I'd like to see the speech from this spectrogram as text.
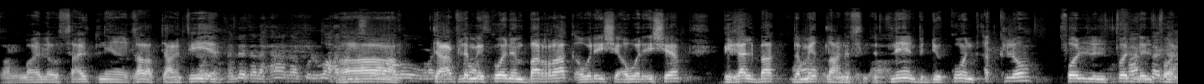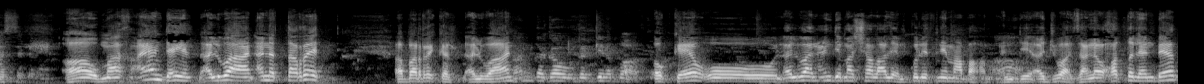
والله لو سألتني غلط يعني في يعني خليتها لحالها كل واحد آه. تعرف لما. يكون مبرك أول اشي أول إشي بغلبك لما آه، يطلع نسل آه. اثنين بده يكون أكله فل الفل الفل. آه وما عندي هي الألوان. أنا اضطريت أبرك الألوان. فندقه ودقين ببعض. أوكي والألوان عندي ما شاء الله عليهم كل اثنين مع بعض. آه. عندي أجواز. يعني لو أحط لهن بيض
